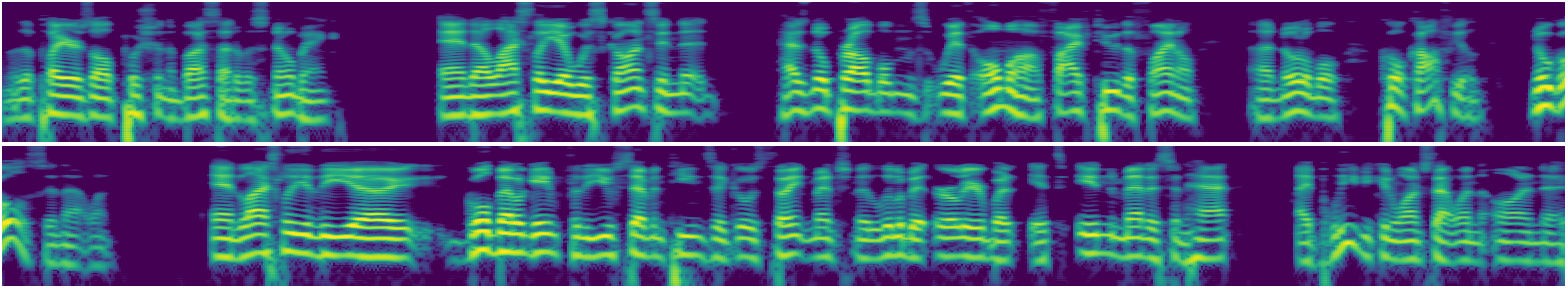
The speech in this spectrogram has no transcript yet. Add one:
the players all pushing the bus out of a snowbank. And uh, lastly, uh, Wisconsin uh, has no problems with Omaha, 5 2 the final. notable Cole Caufield, no goals in that one. And lastly, the uh, gold medal game for the U17s that goes tonight. Mentioned a little bit earlier, but it's in Medicine Hat. I believe you can watch that one on uh,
